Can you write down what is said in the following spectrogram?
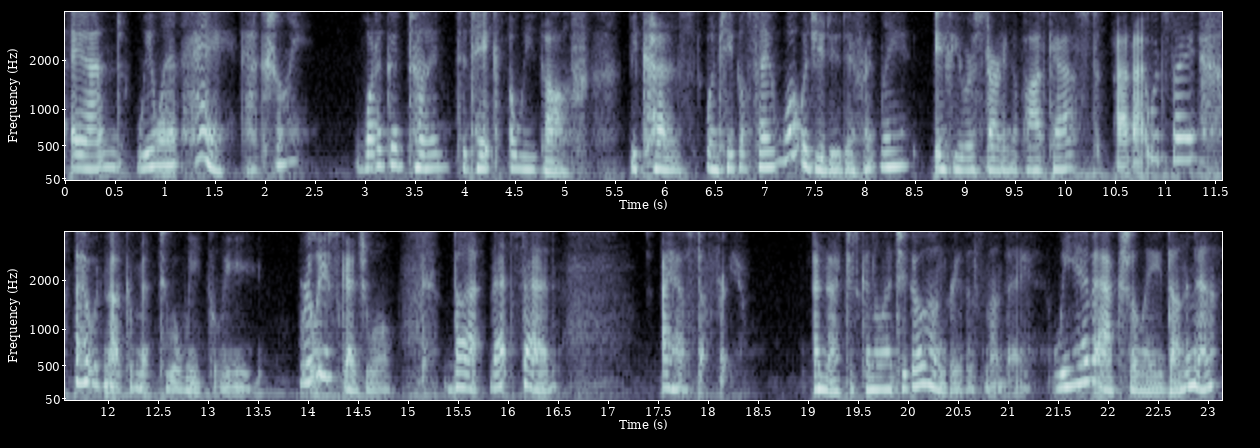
And we went, hey, actually, what a good time to take a week off. Because when people say, What would you do differently if you were starting a podcast? And I would say, I would not commit to a weekly release schedule. But that said, I have stuff for you. I'm not just going to let you go hungry this Monday. We have actually done the math.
